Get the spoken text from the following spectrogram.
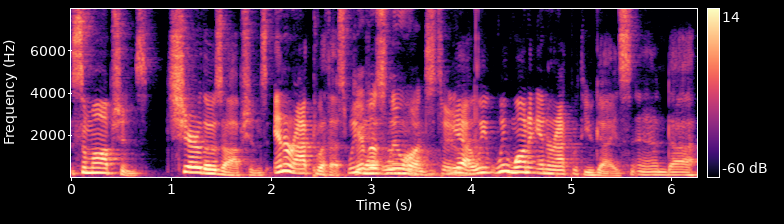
some options. Share those options. Interact with us. We Give want- us new want- ones, too. Yeah, we, we want to interact with you guys. And uh,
